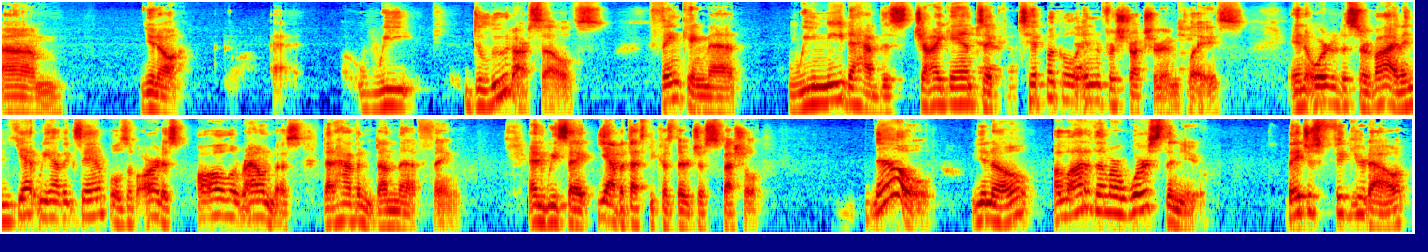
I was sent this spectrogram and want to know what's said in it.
um, you know, we delude ourselves thinking that we need to have this gigantic, yeah. typical yeah. infrastructure in place in order to survive. And yet we have examples of artists all around us that haven't done that thing. And we say, yeah, but that's because they're just special. No, you know, a lot of them are worse than you. They just figured out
